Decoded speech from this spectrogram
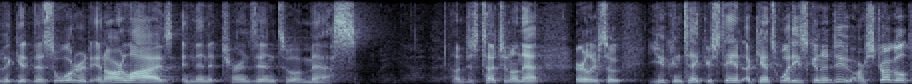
that get disordered in our lives, and then it turns into a mess. I'm just touching on that earlier. So you can take your stand against what he's going to do. Our struggle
